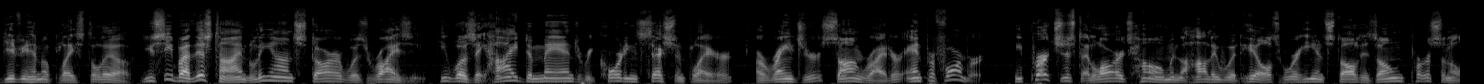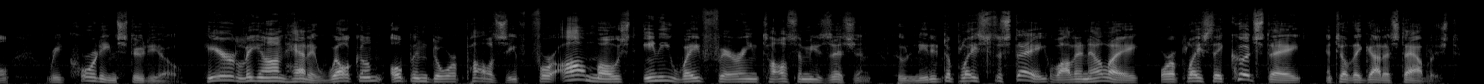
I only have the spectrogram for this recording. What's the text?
giving him a place to live. You see, by this time, Leon's star was rising. He was a high demand recording session player, arranger, songwriter, and performer. He purchased a large home in the Hollywood Hills where he installed his own personal recording studio. Here, Leon had a welcome, open door policy for almost any wayfaring Tulsa musician who needed a place to stay while in LA or a place they could stay until they got established.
